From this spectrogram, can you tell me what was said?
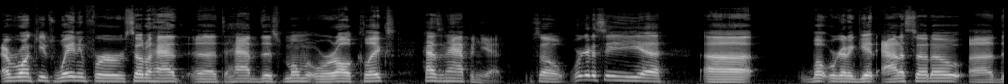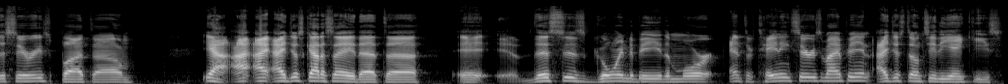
Everyone keeps waiting for Soto had uh, to have this moment where it all clicks. Hasn't happened yet. So we're gonna see uh, uh, what we're gonna get out of Soto uh, this series. But um, yeah, I, I, I, just gotta say that uh, it, it, this is going to be the more entertaining series, in my opinion. I just don't see the Yankees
